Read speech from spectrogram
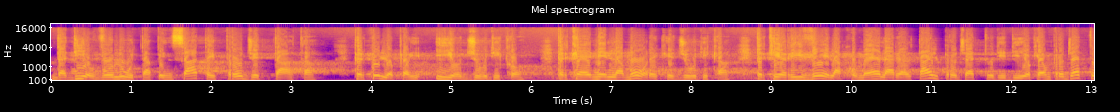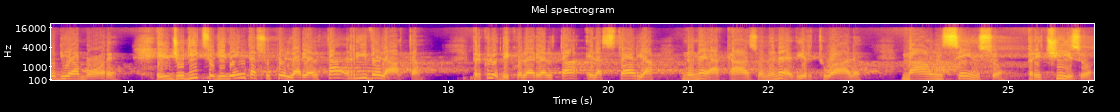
da Dio voluta, pensata e progettata. Per quello poi io giudico, perché è nell'amore che giudica, perché rivela com'è la realtà il progetto di Dio, che è un progetto di amore. E il giudizio diventa su quella realtà rivelata. Per quello dico la realtà e la storia non è a caso, non è virtuale, ma ha un senso preciso,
